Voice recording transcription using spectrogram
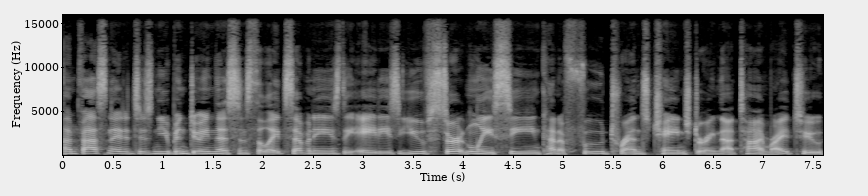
I'm fascinated, Susan. You've been doing this since the late 70s, the 80s. You've certainly seen kind of food trends change during that time, right? To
